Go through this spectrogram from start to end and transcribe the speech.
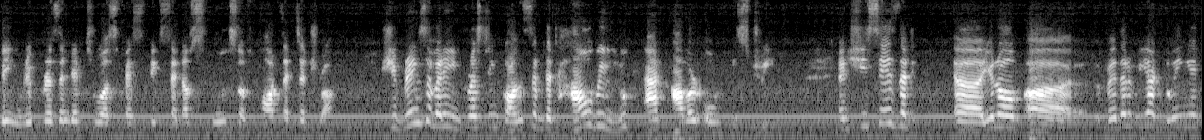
being represented through a specific set of schools of thought, etc. She brings a very interesting concept that how we look at our own history, and she says that uh, you know uh, whether we are doing it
